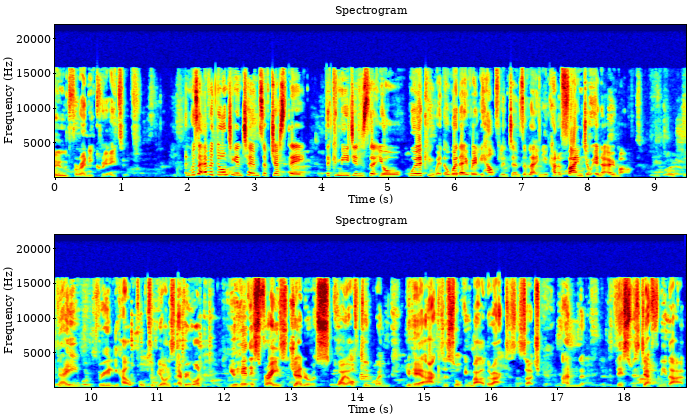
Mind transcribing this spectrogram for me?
food for any creative. And was it ever daunting in terms of just the, the comedians that you're working with, or were they really helpful in terms of letting you kind of find your inner Omar? They were really helpful, to be honest. Everyone, you hear this phrase generous quite often when you hear actors talking about other actors and such, and this was definitely that.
